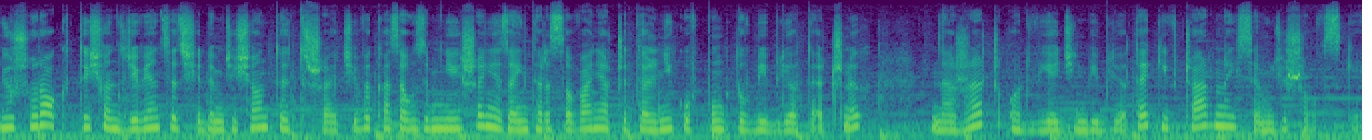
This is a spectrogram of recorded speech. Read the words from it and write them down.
Już rok 1973 wykazał zmniejszenie zainteresowania czytelników punktów bibliotecznych na rzecz odwiedzin biblioteki w Czarnej Sędziszowskiej.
